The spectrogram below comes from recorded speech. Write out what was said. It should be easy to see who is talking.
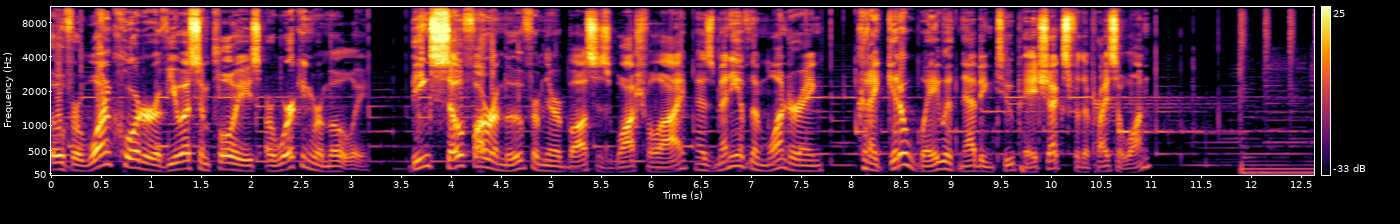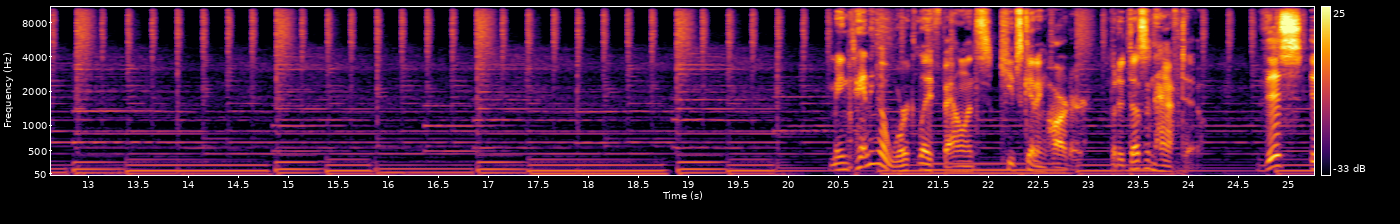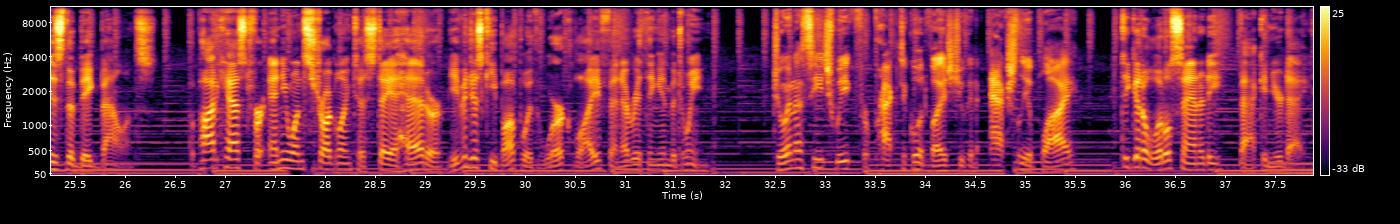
Speaker 1: Over one quarter of U.S. employees are working remotely. Being so far removed from their boss's watchful eye has many of them wondering could I get away with nabbing two paychecks for the price of one?
Speaker 2: Maintaining a work life balance keeps getting harder, but it doesn't have to.
Speaker 1: This is The Big Balance, a podcast for anyone struggling to stay ahead or even just keep up with work, life, and everything in between.
Speaker 2: Join us each week for practical advice you can actually apply
Speaker 1: to get a little sanity back in your day.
